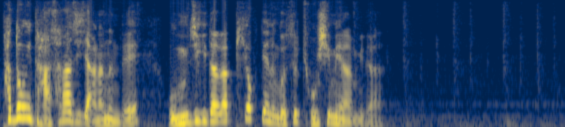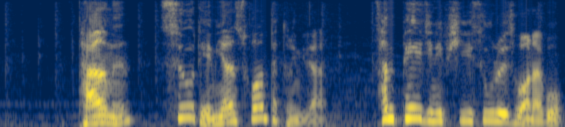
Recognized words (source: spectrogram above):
파동이 다 사라지지 않았는데 움직이다가 피격되는 것을 조심해야 합니다. 다음은 수우 데미안 소환 패턴입니다. 3패의 진입 시 수우를 소환하고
